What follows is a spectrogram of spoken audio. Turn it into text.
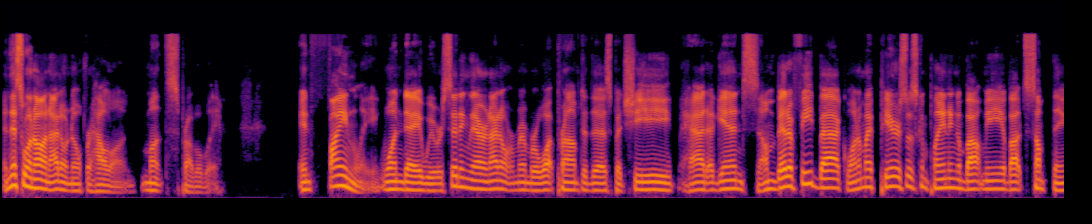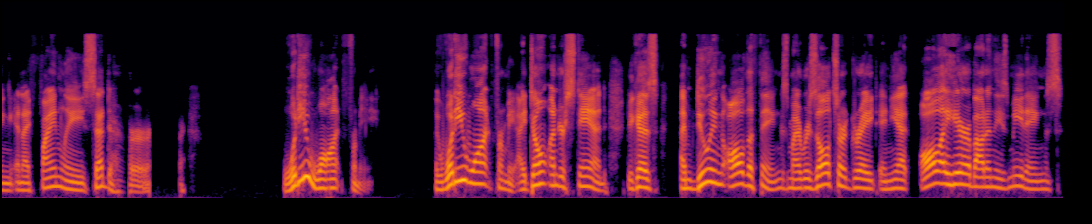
And this went on, I don't know for how long, months probably. And finally, one day we were sitting there, and I don't remember what prompted this, but she had again some bit of feedback. One of my peers was complaining about me about something. And I finally said to her, What do you want from me? Like, what do you want from me? I don't understand because I'm doing all the things. My results are great. And yet, all I hear about in these meetings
